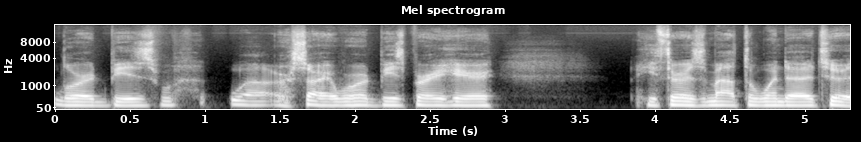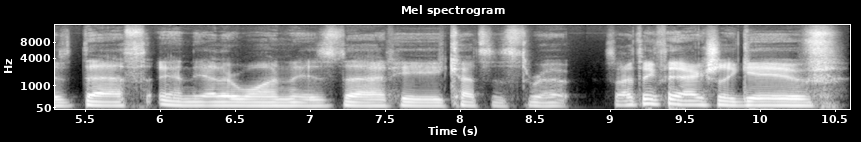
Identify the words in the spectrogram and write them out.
Lord Bees, well, or sorry, Lord Beesbury here. He throws him out the window to his death, and the other one is that he cuts his throat. So I think they actually gave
